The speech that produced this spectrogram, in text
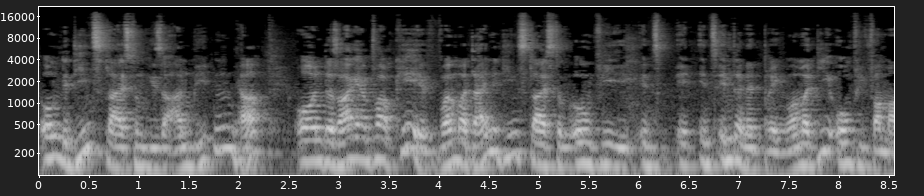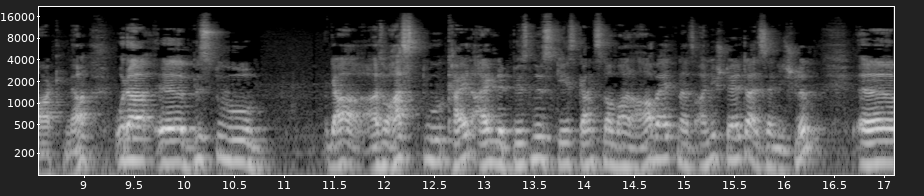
irgendeine Dienstleistung, die sie anbieten. Ja, und da sage ich einfach, okay, wollen wir deine Dienstleistung irgendwie ins, ins Internet bringen? Wollen wir die irgendwie vermarkten? Ja? Oder äh, bist du, ja, also hast du kein eigenes Business, gehst ganz normal arbeiten als Angestellter, ist ja nicht schlimm. Äh,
